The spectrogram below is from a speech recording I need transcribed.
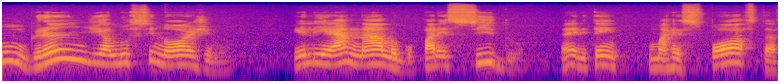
um grande alucinógeno. Ele é análogo, parecido. Né? Ele tem uma resposta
